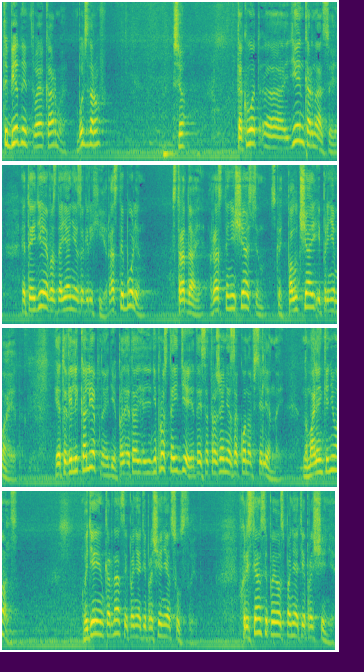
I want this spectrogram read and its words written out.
ты бедный, твоя карма, будь здоров. Все. Так вот, э, идея инкарнации – это идея воздаяния за грехи. Раз ты болен, страдай. Раз ты несчастен, сказать, получай и принимай это. И это великолепная идея. Это не просто идея, это есть отражение законов Вселенной. Но маленький нюанс. В идее инкарнации понятие прощения отсутствует. В христианстве появилось понятие прощения.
